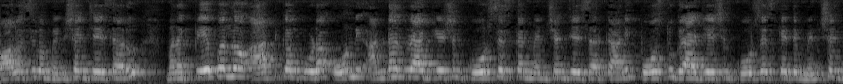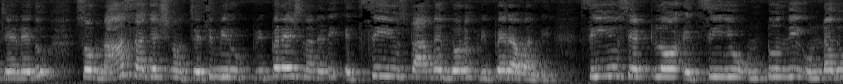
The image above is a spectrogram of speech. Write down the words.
పాలసీలో మెన్షన్ చేశారు. మనకి పేపర్లో ఆర్టికల్ కూడా ఓన్లీ అండర్ గ్రాడ్యుయేషన్ కోర్సెస్ కని మెన్షన్ చేశారు కానీ పోస్ట్ గ్రాడ్యుయేషన్ కోర్సెస్కి అయితే మెన్షన్ చేయలేదు. సో నా సజెషన్ వచ్చేసి మీరు ప్రిపరేషన్ అనేది హెచ్సియు స్టాండర్డ్లోనే ప్రిపేర్ అవ్వండి. సియు సెట్లో హెచ్సియు ఉంటుంది ఉండదు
